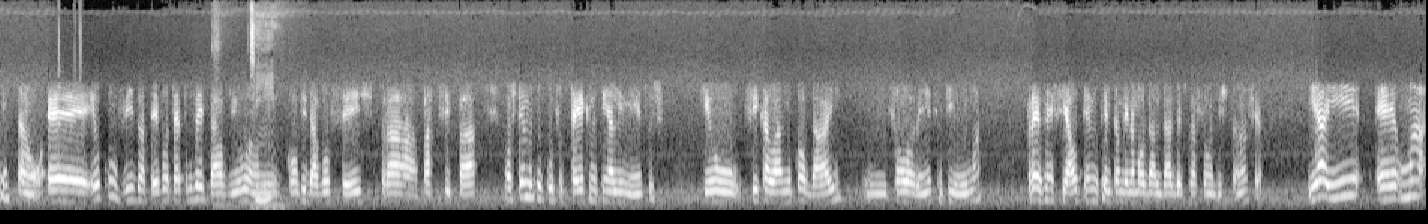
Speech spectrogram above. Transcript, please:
Então, é, eu convido até, vou até aproveitar, viu, convidar vocês para participar. Nós temos o curso técnico em alimentos, que eu, fica lá no CODAI, em São Lourenço, em Tiúma. Presencial, temos ele também na modalidade de educação à distância. E aí é, uma,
